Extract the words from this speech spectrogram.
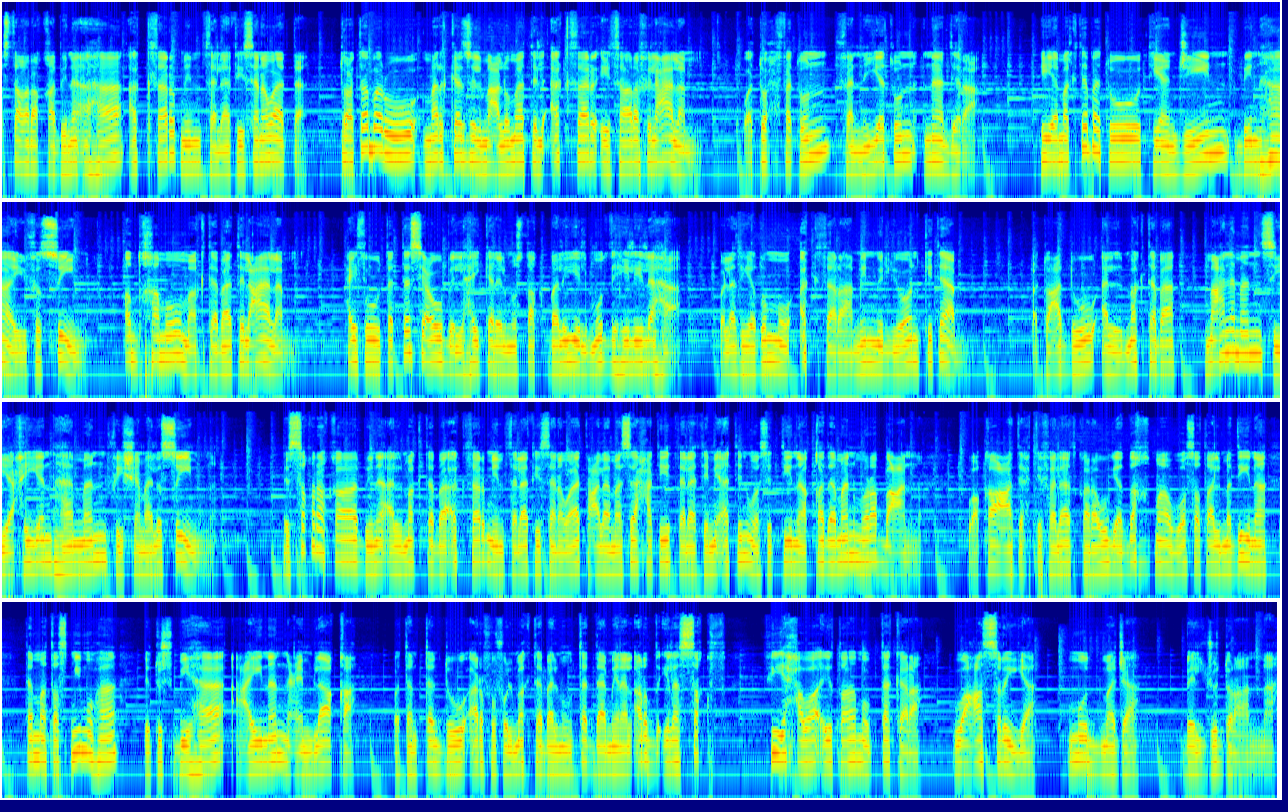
استغرق بناءها أكثر من ثلاث سنوات. تعتبر مركز المعلومات الأكثر إثارة في العالم وتحفة فنية نادرة. هي مكتبة تيانجين بنهاي في الصين أضخم مكتبات العالم حيث تتسع بالهيكل المستقبلي المذهل لها والذي يضم أكثر من مليون كتاب. وتعد المكتبة معلما سياحيا هاما في شمال الصين. استغرق بناء المكتبة أكثر من ثلاث سنوات على مساحة 360 قدما مربعا. وقاعة احتفالات كروية ضخمة وسط المدينة تم تصميمها لتشبه عينا عملاقة. وتمتد أرفف المكتبة الممتدة من الأرض إلى السقف في حوائط مبتكرة وعصرية مدمجة بالجدران.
